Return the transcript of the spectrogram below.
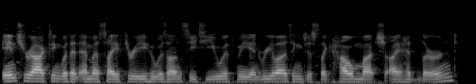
interacting with an MSI3 who was on CTU with me and realizing just like how much I had learned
